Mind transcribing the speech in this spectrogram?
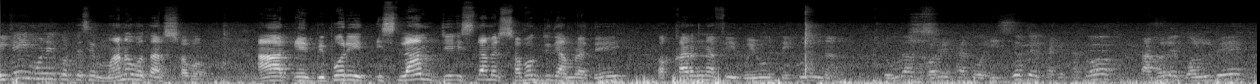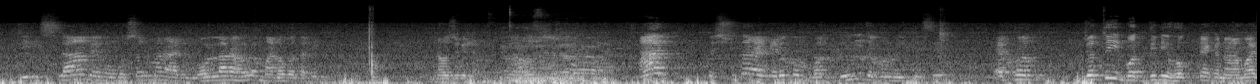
এইটাই মনে করতেছে মানবতার সবক আর এর বিপরীত ইসলাম, যে ইসলামের সবক যদি আমরা দেই অকারনাফি বইউতি কুন্না তোমরা ঘরে থাকো, ইজ্জতে থাকে, থাকো, তাহলে বলবে যে ইসলাম এবং মুসলমান আর মোল্লারা হলো মানবতা বিরোধী নজবিল্লাহ আর সুতরাং এরকম বদিনী যখন হইতেছে, এখন যতই বদিনী হোক না কেন, আমার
